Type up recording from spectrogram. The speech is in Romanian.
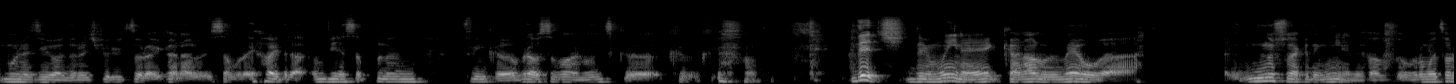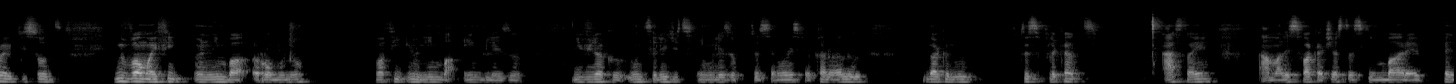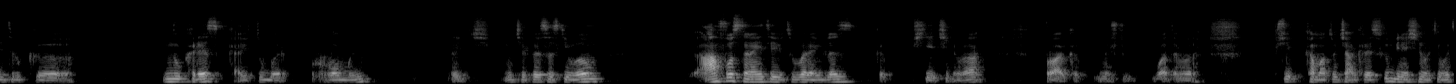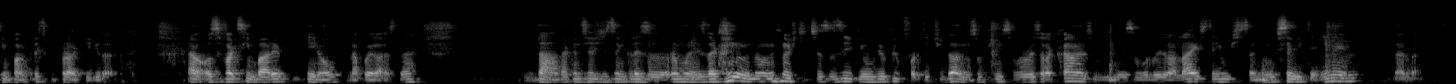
Bună ziua, dragi privitori ai canalului Samurai Hydra. Îmi vine să plâng, fiindcă vreau să vă anunț că... că, că ok. Deci, de mâine, canalul meu... Uh, nu știu dacă de mâine, de fapt, următorul episod nu va mai fi în limba română, va fi în limba engleză. Nici dacă înțelegeți engleză puteți să rămâneți pe canalul, dacă nu puteți să plecați. Asta e am ales să fac această schimbare pentru că nu cresc ca youtuber român. Deci încercăm să schimbăm. Am fost înainte youtuber englez, că știe cineva. Probabil că, nu știu, whatever. Și cam atunci am crescut, bine și în ultimul timp am crescut practic, dar o să fac schimbare din nou, înapoi la asta. Da, dacă înțelegeți engleză, rămâneți, dacă nu, nu, nu știu ce să zic, e un videoclip foarte ciudat, nu sunt obișnuit să vorbesc la cameră, sunt obișnuit să vorbesc la live stream și să nu se uite nimeni, dar da.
